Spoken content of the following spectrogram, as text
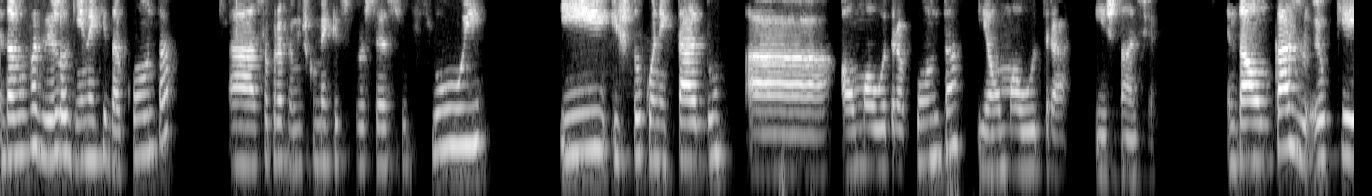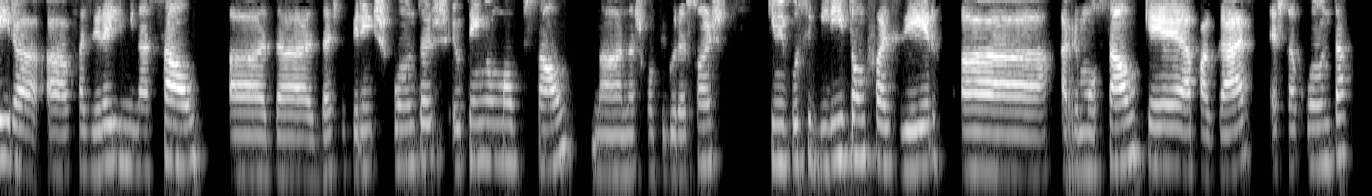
Então, vou fazer login aqui da conta, uh, só para vermos como é que esse processo flui. E estou conectado a, a uma outra conta e a uma outra instância. Então, caso eu queira uh, fazer a eliminação uh, da, das diferentes contas, eu tenho uma opção na, nas configurações que me possibilitam fazer a, a remoção, que é apagar esta conta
